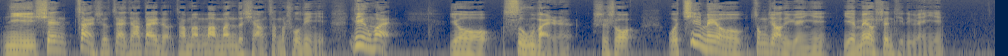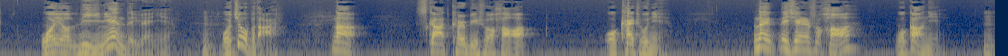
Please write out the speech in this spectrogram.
你先暂时在家待着，咱们慢慢的想怎么处理你。另外，有四五百人是说，我既没有宗教的原因，也没有身体的原因，我有理念的原因，我就不打。那。Scott Kirby 说：“好啊，我开除你。”那那些人说：“好啊，我告你。”嗯，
